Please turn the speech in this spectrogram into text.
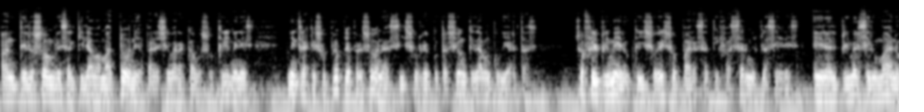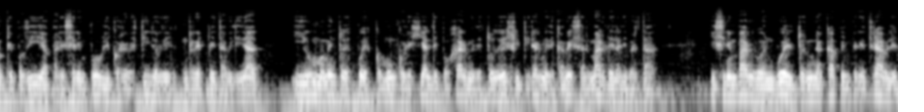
Ante los hombres alquilaba matones para llevar a cabo sus crímenes, mientras que sus propias personas y su reputación quedaban cubiertas. Yo fui el primero que hizo eso para satisfacer mis placeres. Era el primer ser humano que podía aparecer en público revestido de respetabilidad y un momento después, como un colegial, despojarme de todo eso y tirarme de cabeza al mar de la libertad. Y sin embargo, envuelto en una capa impenetrable,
